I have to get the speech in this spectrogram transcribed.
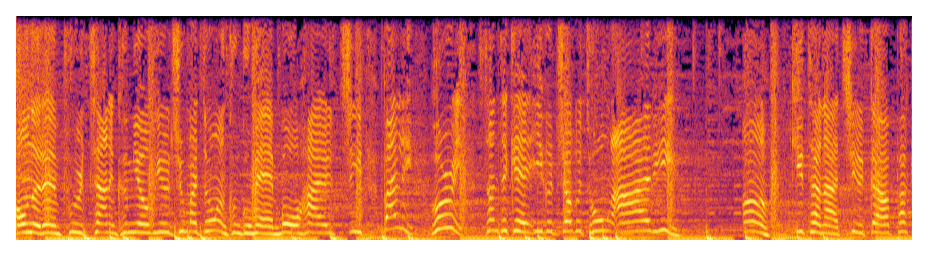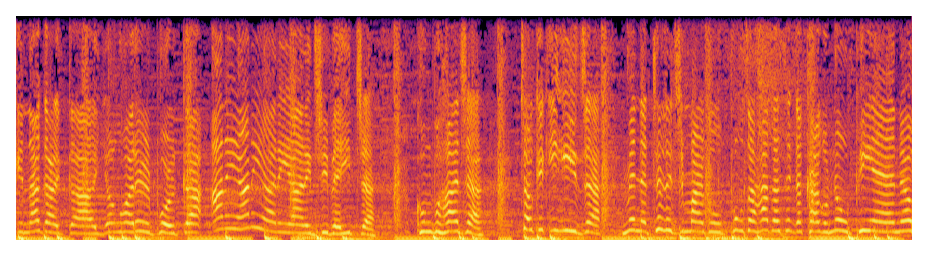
오늘은 불타는 금요일 주말 동안 궁금해 뭐 할지 빨리 hurry 선택해 이것저것 동아리. 어 기타나 칠까 밖에 나갈까 영화를 볼까? 아니 아니 아니 아니 집에 있자. 공부하자. 토익 이기자. 맨날 틀리지 말고 봉사하다 생각하고 no piano.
